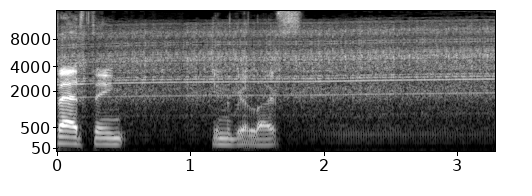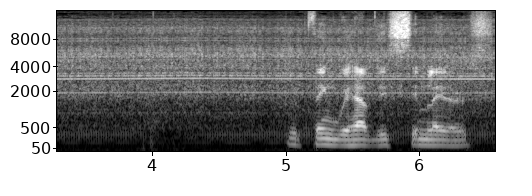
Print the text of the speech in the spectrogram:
bad thing in real life. Good thing we have these simulators.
